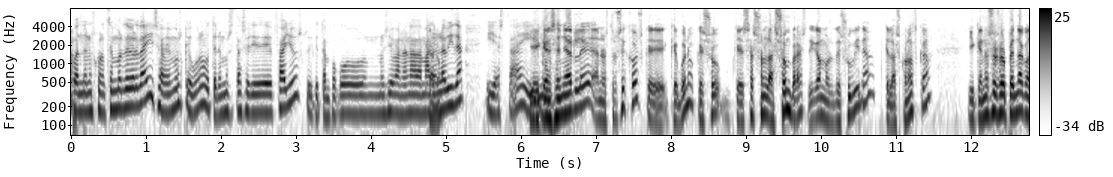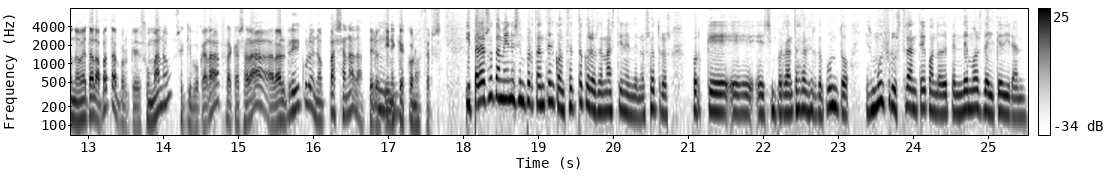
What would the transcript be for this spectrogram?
Cuando nos conocemos de verdad y sabemos que bueno tenemos esta serie de fallos que, que tampoco nos llevan a nada malo Claro. en la vida y ya está. Y, Y hay que enseñarle a nuestros hijos que, que, bueno, que eso, que esas son las sombras, digamos, de su vida, que las conozca y que no se sorprenda cuando meta la pata, porque es humano, se equivocará, fracasará, hará el ridículo y no pasa nada, pero tiene que conocerse. Y para eso también es importante el concepto que los demás tienen de nosotros, porque eh, es importante hasta cierto punto. Es muy frustrante cuando dependemos del que dirán.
